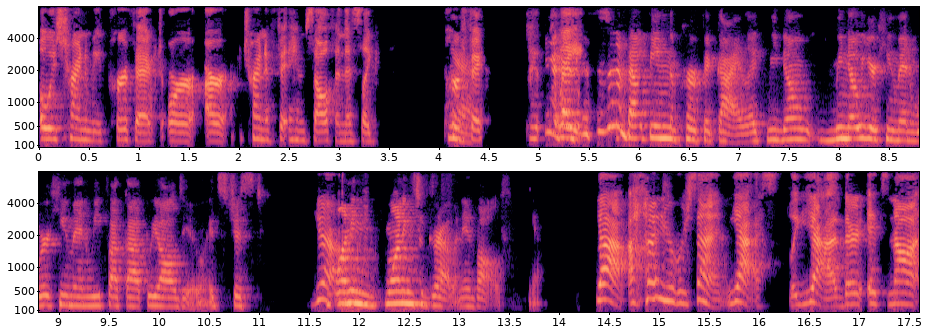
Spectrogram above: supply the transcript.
always trying to be perfect or are trying to fit himself in this like Yeah. perfect p- Yeah, like, this isn't about being the perfect guy. Like we know, we know you're human. We're human. We fuck up. We all do. It's just yeah wanting wanting to grow and evolve. Yeah. A hundred percent. Yes. Like, yeah, there it's not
